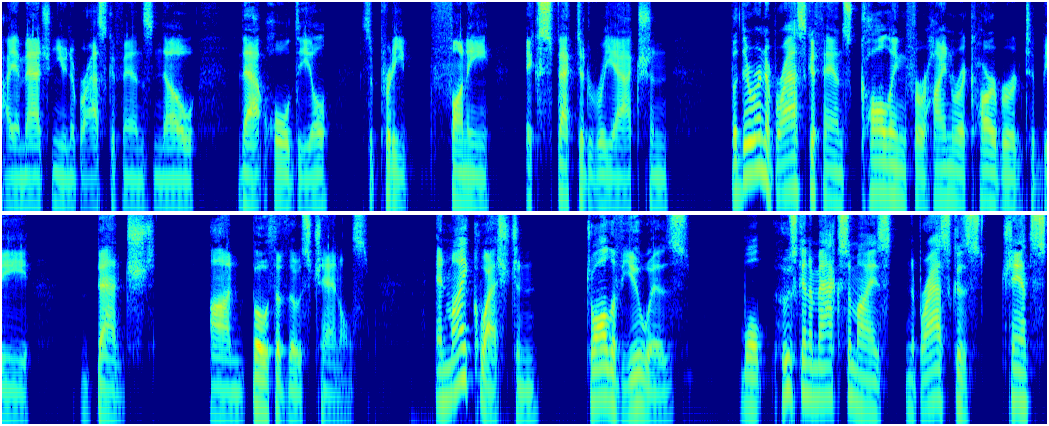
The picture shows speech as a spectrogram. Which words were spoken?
I imagine you Nebraska fans know that whole deal. It's a pretty funny, expected reaction. But there were Nebraska fans calling for Heinrich Haarberg to be benched on both of those channels. And my question to all of you is well, who's going to maximize Nebraska's chance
